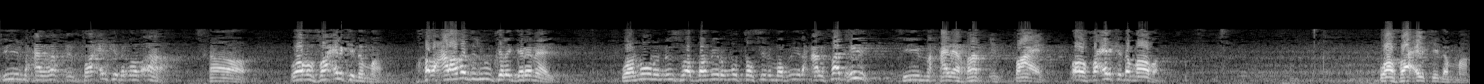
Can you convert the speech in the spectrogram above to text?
fii maxali rafcin faacilkii dhamaad aha waaba faacilkii dhamaa waaba calaamadii lagu kala garanayo wa nuun niswa damiir mutaصil mabniy calى اfatxi fii maxali rafcin faacil waaba faacilkii dhamaaba waa faacilkii dhamaa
